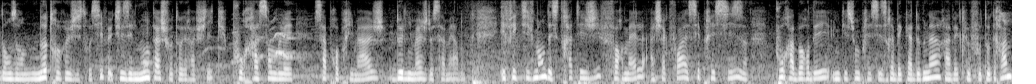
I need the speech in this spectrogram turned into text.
dans un autre registre aussi, va utiliser le montage photographique pour rassembler sa propre image de l'image de sa mère. Donc effectivement des stratégies formelles à chaque fois assez précises pour aborder une question précise. Rebecca Dubner avec le photogramme,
